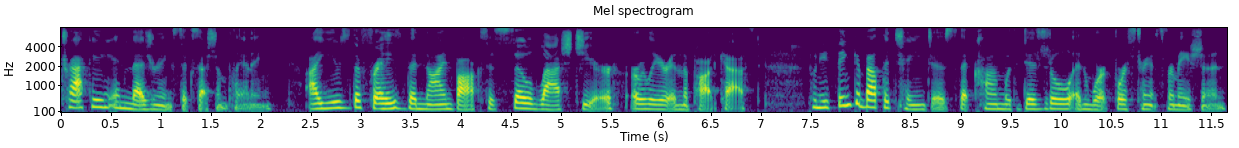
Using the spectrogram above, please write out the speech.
tracking and measuring succession planning. I used the phrase the nine boxes so last year earlier in the podcast. So when you think about the changes that come with digital and workforce transformation,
